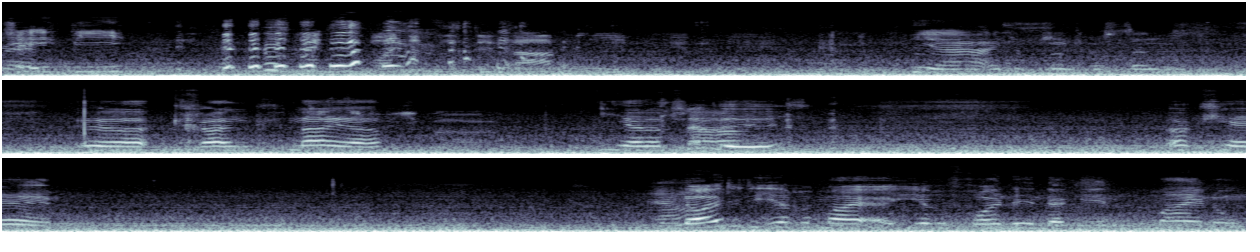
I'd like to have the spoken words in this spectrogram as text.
JB. Ich wollte sich den Namen. Ja, ich hab schon verstanden. Ja, krank. Naja. Ja, Klar. natürlich. Okay. Ja. Leute, die ihre, ihre Freunde hintergehen. Meinung.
